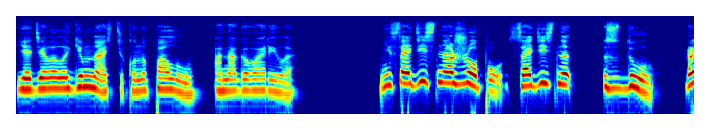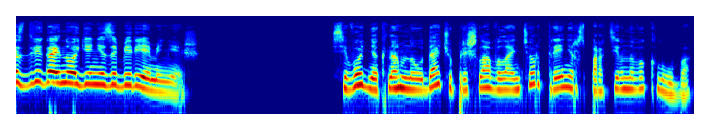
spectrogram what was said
«Я делала гимнастику на полу», — она говорила. «Не садись на жопу, садись на... сду». Раздвигай ноги, не забеременеешь!» Сегодня к нам на удачу пришла волонтер-тренер спортивного клуба.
